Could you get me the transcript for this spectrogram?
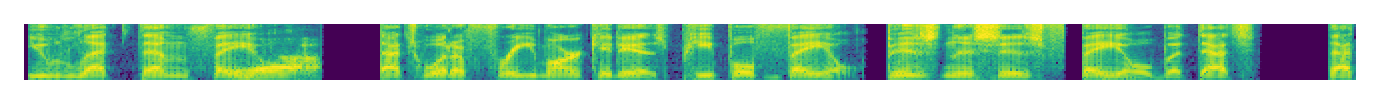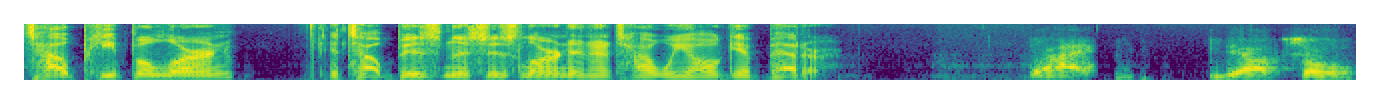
You let them fail. Yeah. That's what a free market is. People fail. Businesses fail, but that's that's how people learn. It's how businesses learn and it's how we all get better. Right. Yeah. So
